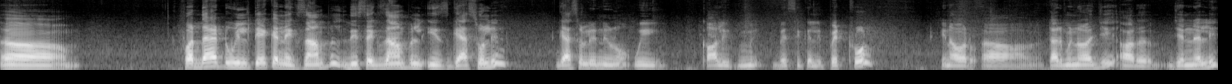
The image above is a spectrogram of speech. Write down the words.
um, for that we will take an example. This example is gasoline. Gasoline you know we call it basically petrol in our uh, terminology or generally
